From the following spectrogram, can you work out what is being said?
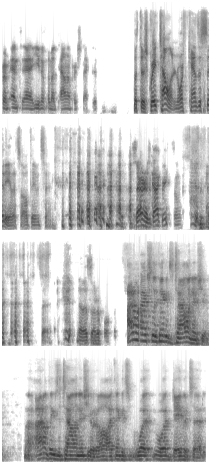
from end to end even from a talent perspective But there's great talent in North Kansas City. That's all David's saying. Cerner's got great. So, no, that's wonderful. I don't actually think it's a talent issue. I don't think it's a talent issue at all. I think it's what what David said.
